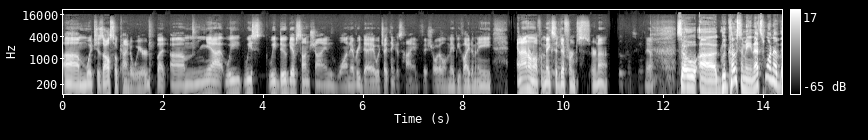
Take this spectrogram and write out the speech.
um, which is also kind of weird but um, yeah we we we do give sunshine one every day which i think is high in fish oil and maybe vitamin e and i don't know if it makes a difference or not yeah. So uh, glucosamine, that's one of,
